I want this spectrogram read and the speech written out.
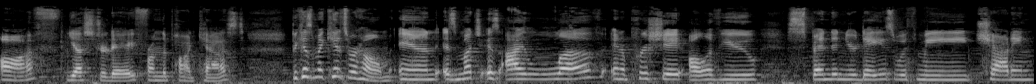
off yesterday from the podcast because my kids were home. And as much as I love and appreciate all of you spending your days with me chatting,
